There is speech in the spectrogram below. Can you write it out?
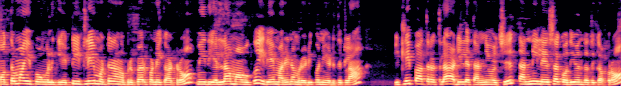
மொத்தமாக இப்போ உங்களுக்கு எட்டு இட்லியை மட்டும் நாங்கள் ப்ரிப்பேர் பண்ணி காட்டுறோம். மீதி எல்லா மாவுக்கும் இதே மாதிரி நம்ம ரெடி பண்ணி எடுத்துக்கலாம். இட்லி பாத்திரத்தில் அடியில் தண்ணி வச்சு தண்ணி லேசாக கொதி வந்ததுக்கப்புறம்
